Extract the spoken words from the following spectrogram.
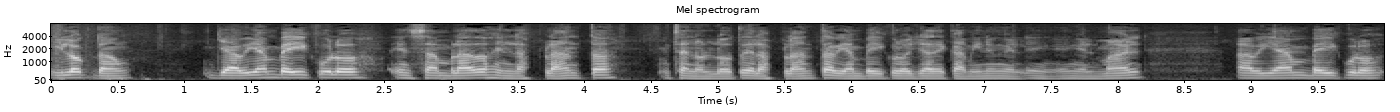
y lockdown, ya habían vehículos ensamblados en las plantas, o sea, en los lotes de las plantas, habían vehículos ya de camino en el, en, el mar, habían vehículos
